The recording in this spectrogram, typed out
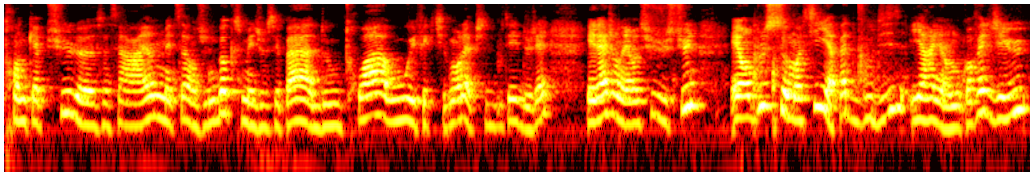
30 capsules, euh, ça sert à rien de mettre ça dans une box, mais je sais pas, deux ou trois, ou effectivement la petite bouteille de gel. Et là, j'en ai reçu juste une. Et en plus, ce mois-ci, il n'y a pas de goodies, il n'y a rien. Donc en fait, j'ai eu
